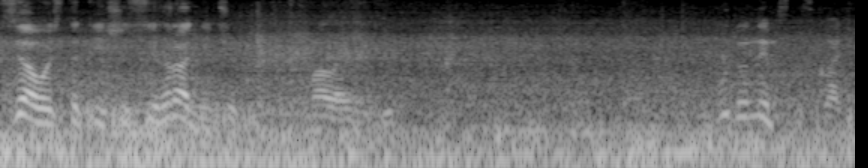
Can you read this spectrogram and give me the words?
Взяв ось такий шестигранничок маленький. Буду ним спускати.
